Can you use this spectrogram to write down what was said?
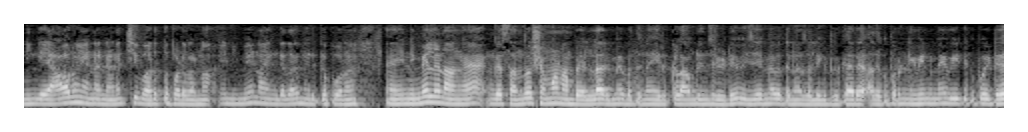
நீங்கள் யாரும் என்னை நினச்சி வருத்தப்பட வேணாம். இனிமேல் நான் இங்கே தான் இருக்க போகிறேன் இனிமேல் நாங்கள் இங்கே சந்தோஷமாக நம்ம எல்லாருமே பார்த்தீங்கன்னா இருக்கலாம் அப்படின்னு சொல்லிட்டு விஜயமே பார்த்தீங்கன்னா சொல்லிக்கிட்டு இருக்காரு. அதுக்கப்புறம் நிவினுமே வீட்டுக்கு போயிட்டு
